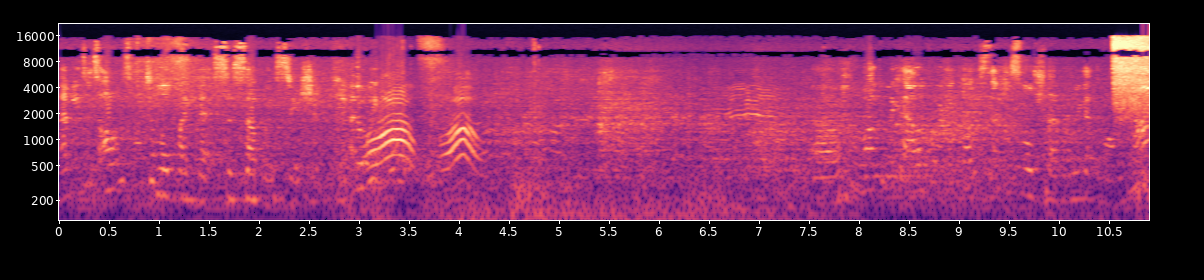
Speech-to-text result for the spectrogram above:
That means it's always going to look like this, a subway station. And the way Вау, вау. uh, welcome to California, folks. That's just a little tremor. We get them all the time.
